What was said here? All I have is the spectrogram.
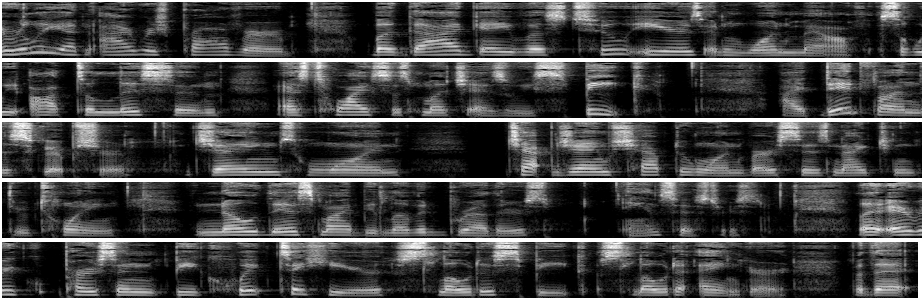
really an Irish proverb. But God gave us two ears and one mouth, so we ought to listen as twice as much as we speak. I did find the scripture, James 1 chap- James chapter 1 verses 19 through 20. Know this, my beloved brothers, and sisters. Let every person be quick to hear, slow to speak, slow to anger, for the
